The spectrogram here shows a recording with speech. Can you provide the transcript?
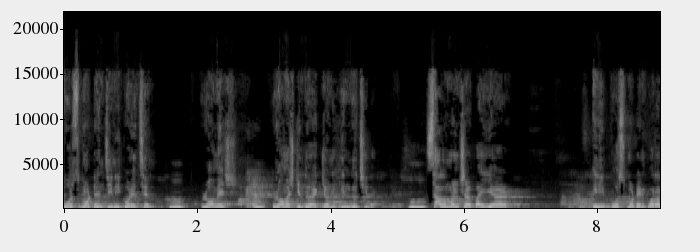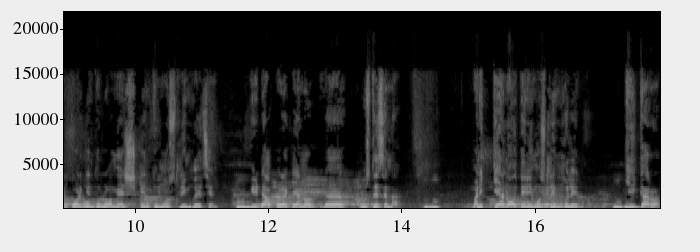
পোস্টমর্টেম যিনি করেছেন রমেশ। রমেশ কিন্তু একজন হিন্দু ছিলেন। সালমান শাহ বাইয়ার এই পোস্টমর্টেম করার পর কিন্তু রমেশ কিন্তু মুসলিম হয়েছেন। এটা আপনারা কেন আহ, বুঝতেছেন না? মানে কেন তিনি মুসলিম হলেন? কি কারণ?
